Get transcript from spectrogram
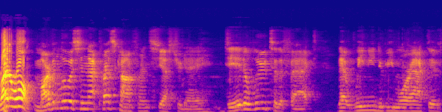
Right or wrong? Marvin Lewis in that press conference yesterday did allude to the fact that we need to be more active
